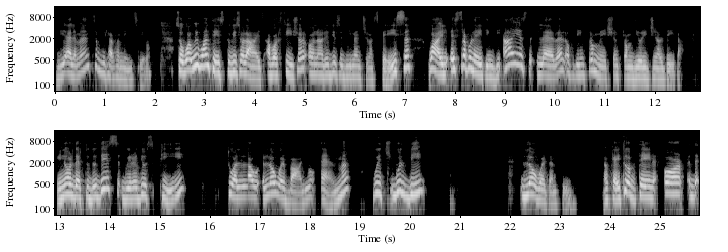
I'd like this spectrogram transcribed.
The element will have a mean zero. So what we want is to visualize our feature on a reduced dimensional space while extrapolating the highest level of the information from the original data. In order to do this, we reduce P to a, low, a lower value, M, which will be lower than P okay, to obtain, or th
